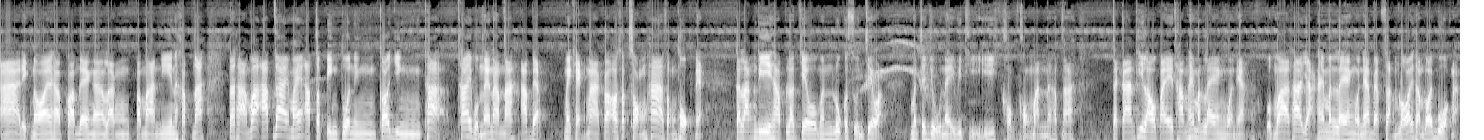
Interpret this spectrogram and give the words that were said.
อ่าเด็กน้อยนะครับความแรงกำลังประมาณนี้นะครับนะแต่ถามว่าอัพได้ไหมอัพสปริงตัวหนึ่งก็ยิงถ้าถ้าให้ผมแนะนำนะอัพแบบไม่แข็งมากก็เอาสัก 2 5 2 6 เนี่ยกำลังดีครับแล้วเจลมันลูกกระสุนเจลอะมันจะอยู่ในวิถีของของมันนะครับนะแต่การที่เราไปทำให้มันแรงกว่าเนี้ยผมว่าถ้าอยากให้มันแรงกว่าเนี้ยแบบสามร้อยสามร้อยบวกอะ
